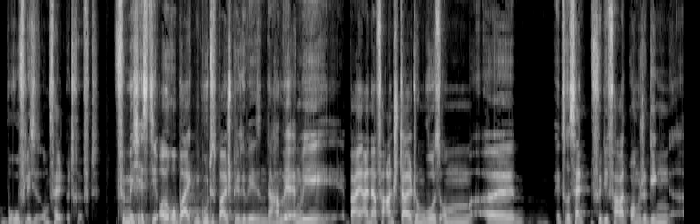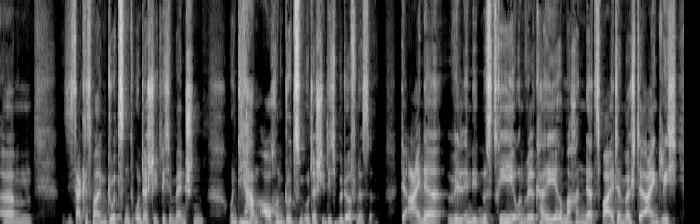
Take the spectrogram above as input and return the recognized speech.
berufliches Umfeld betrifft für mich ist die Eurobike ein gutes Beispiel gewesen. Da haben wir irgendwie bei einer Veranstaltung, wo es um äh, Interessenten für die Fahrradbranche ging, ähm, ich sage jetzt mal ein Dutzend unterschiedliche Menschen und die haben auch ein Dutzend unterschiedliche Bedürfnisse. Der eine will in die Industrie und will Karriere machen, der zweite möchte eigentlich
